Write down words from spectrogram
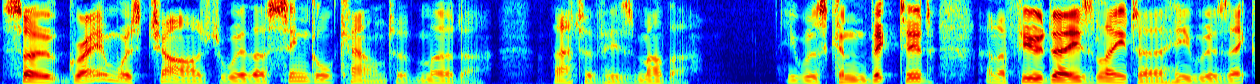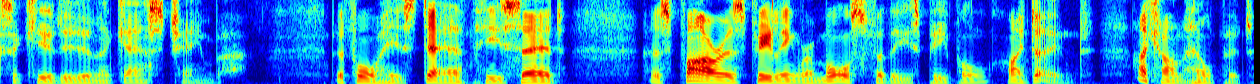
so Graham was charged with a single count of murder, that of his mother. He was convicted, and a few days later he was executed in a gas chamber. Before his death, he said, As far as feeling remorse for these people, I don't. I can't help it.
